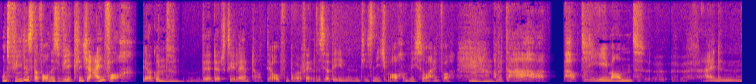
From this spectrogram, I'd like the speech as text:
Und vieles davon ist wirklich einfach. Ja gut, mhm. der, der es gelernt hat, ja offenbar fällt es ja denen, die es nicht machen, nicht so einfach. Mhm. Aber da hat jemand äh, einen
